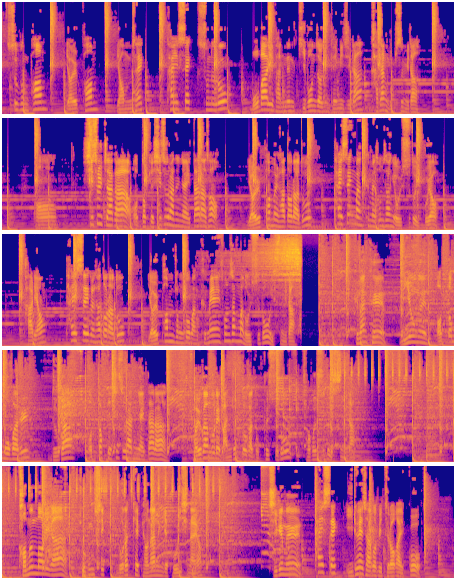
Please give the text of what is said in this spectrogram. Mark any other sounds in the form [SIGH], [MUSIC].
수분펌, 열펌, 염색, 탈색 순으로 모발이 받는 기본적인 데미지가 가장 높습니다. 어, 시술자가 어떻게 시술하느냐에 따라서 열펌을 하더라도 탈색만큼의 손상이 올 수도 있고요. 가령 탈색을 하더라도 열펌 정도만큼의 손상만 올 수도 있습니다. 그만큼 미용은 어떤 모발을 누가 어떻게 시술하느냐에 따라 결과물의 만족도가 높을 수도 적을 수도 있습니다. 검은 머리가 조금씩 노랗게 변하는 게 보이시나요? 지금은 탈색 1회 작업이 들어가 있고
